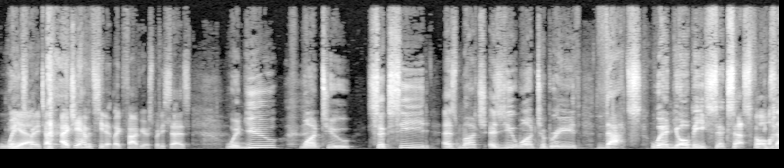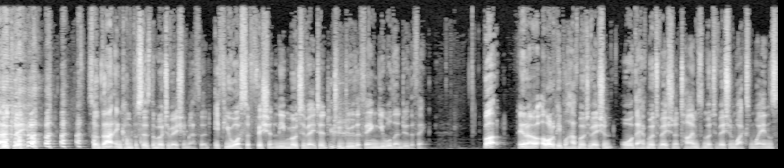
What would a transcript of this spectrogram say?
way Yeah. too many times. I actually haven't seen it like five years, but he says, when you want to succeed as much as you want to breathe, that's when you'll be successful. Exactly. so that encompasses the motivation method. If you are sufficiently motivated to do the thing, you will then do the thing. But, you know, a lot of people have motivation, or they have motivation at times. Motivation wax and wanes.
